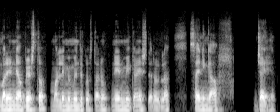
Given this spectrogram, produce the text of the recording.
మరిన్ని అప్డేట్స్‌తో మళ్ళీ మీ ముందుకు వస్తాను. నేను మీ గణేష్ దరుగుల సైనింగ్ ఆఫ్. జై హింద్.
